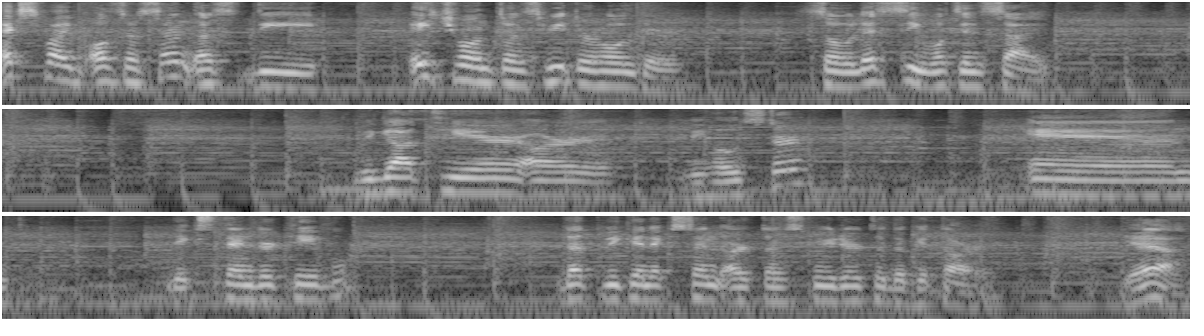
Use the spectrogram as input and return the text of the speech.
XVIVE also sent us the H1 transmitter holder. So let's see what's inside. We got here our the holster and the extender cable that we can extend our transmitter to the guitar. Yeah.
